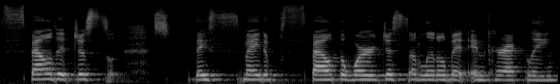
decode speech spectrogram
spelled it just, they may have spelled the word just a little bit incorrectly.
